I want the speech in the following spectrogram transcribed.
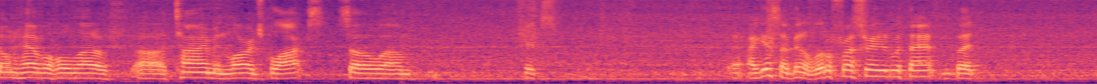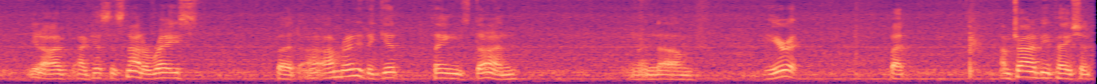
Don't have a whole lot of uh, time in large blocks. So um, it's, I guess I've been a little frustrated with that, but you know, I, I guess it's not a race, but I, am ready to get things done and um, hear it. But I'm trying to be patient.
